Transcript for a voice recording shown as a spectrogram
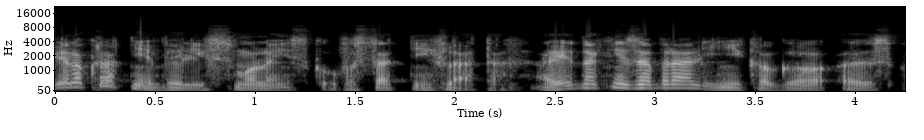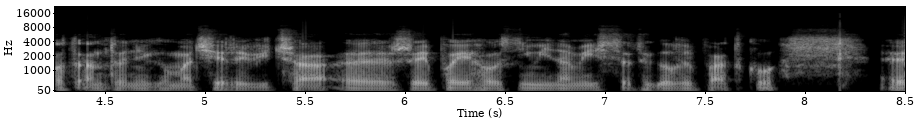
wielokrotnie byli w Smoleńsku w ostatnich latach, a jednak nie zabrali nikogo e, od Antoniego Macierewicza, e, że pojechał z nimi na miejsce tego wypadku. E,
